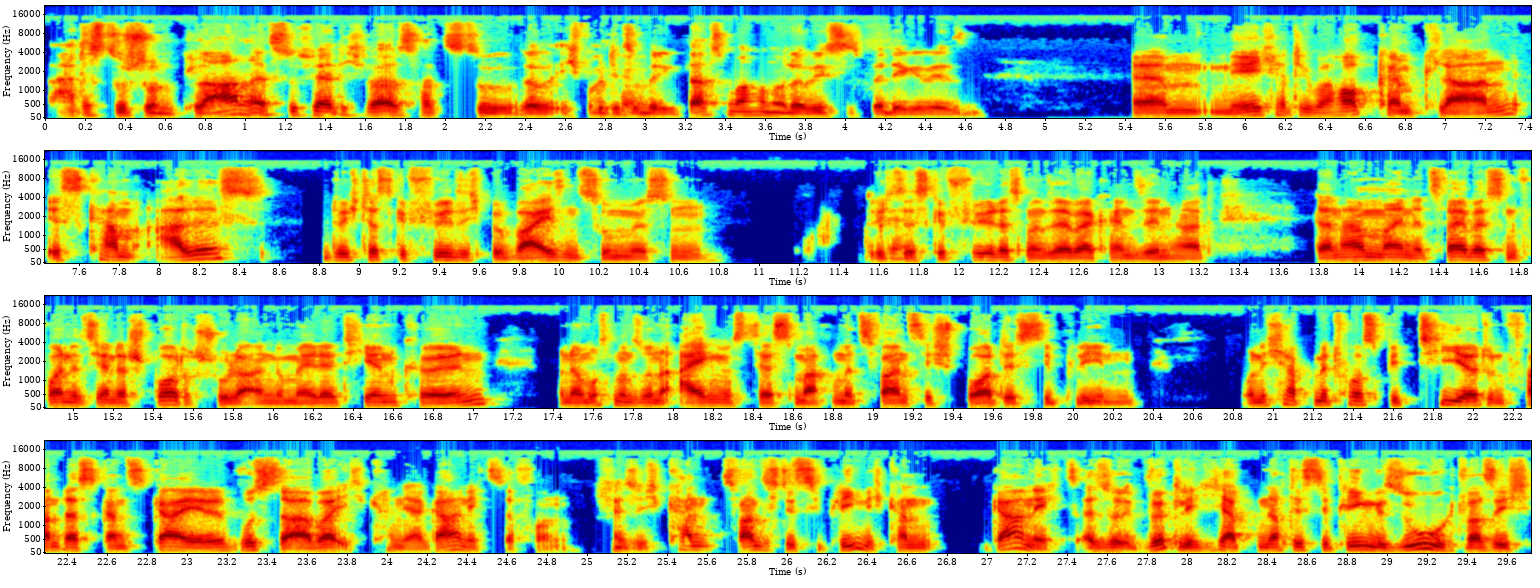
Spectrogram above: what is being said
hattest du schon einen Plan, als du fertig warst? Hattest du, ich wollte jetzt unbedingt das machen oder wie ist es bei dir gewesen? Ähm, nee, ich hatte überhaupt keinen Plan. Es kam alles durch das Gefühl, sich beweisen zu müssen. Durch okay. das Gefühl, dass man selber keinen Sinn hat. Dann haben meine zwei besten Freunde sich an der Sporthochschule angemeldet, hier in Köln. Und da muss man so einen Eignungstest machen mit 20 Sportdisziplinen. Und ich habe mit hospitiert und fand das ganz geil, wusste aber, ich kann ja gar nichts davon. Also ich kann 20 Disziplinen, ich kann gar nichts. Also wirklich, ich habe nach Disziplinen gesucht, was ich,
